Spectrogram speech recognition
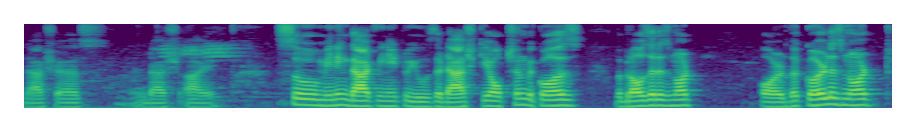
dash s dash i so meaning that we need to use the dash k option because the browser is not or the curl is not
